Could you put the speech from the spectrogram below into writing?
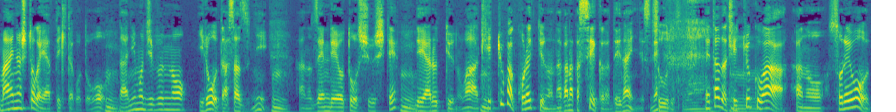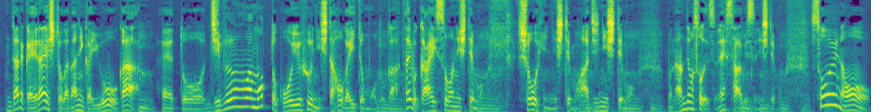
前の人がやってきたことを、何も自分の色を出さずに、うん、あの前例を踏襲して、でやるっていうのは、結局はこれっていうのはなかなか成果が出ないんですね。そうですね。でただ結局は、あの、それを誰か偉い人が何か言おうが、えっ、ー、と、自分はもっとこういうふうにした方がいいと思うとか、例えば外装にしても、商品にしても、味にしても、もう何でもそうですね、サービスにしても。そういうのを、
